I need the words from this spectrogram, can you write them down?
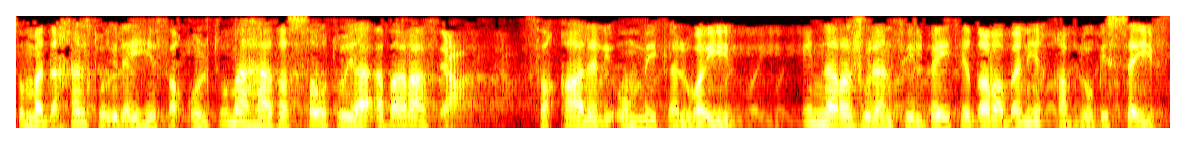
ثم دخلت إليه فقلت ما هذا الصوت يا أبا رافع؟ فقال لأمك الويل إن رجلا في البيت ضربني قبل بالسيف.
